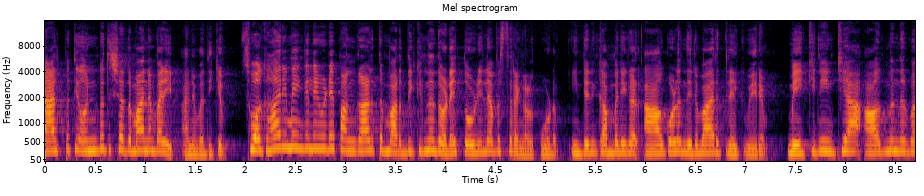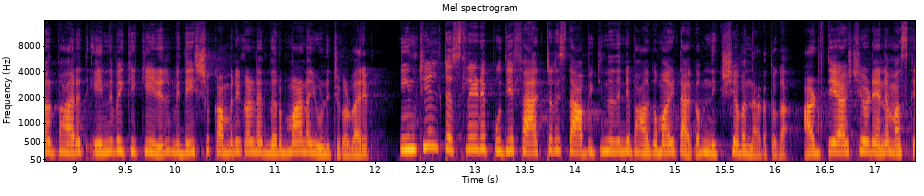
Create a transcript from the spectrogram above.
നാൽപ്പത്തി ഒൻപത് ശതമാനം വരെയും അനുവദിക്കും. സ്വകാര്യ മേഖലയുടെ പങ്കാളിത്തം വർദ്ധിക്കുന്നതോടെ തൊഴിലവസരങ്ങൾ കൂടും. ഇന്ത്യൻ കമ്പനികൾ ആഗോള നിലവാരത്തിലേക്ക് വരും. Make in India Atmanirbhar Bharat എന്നിവയ്ക്ക് കീഴിൽ വിദേശ കമ്പനികളുടെ നിർമ്മാണ യൂണിറ്റുകൾ വരും. ഇന്ത്യയിൽ ടെസ്ലയുടെ പുതിയ ഫാക്ടറി സ്ഥാപിക്കുന്നതിന്റെ ഭാഗമായിട്ടാകും നിക്ഷേപം നടത്തുക. അടുത്തയാഴ്ചയോടെയാണ് മസ്ക്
